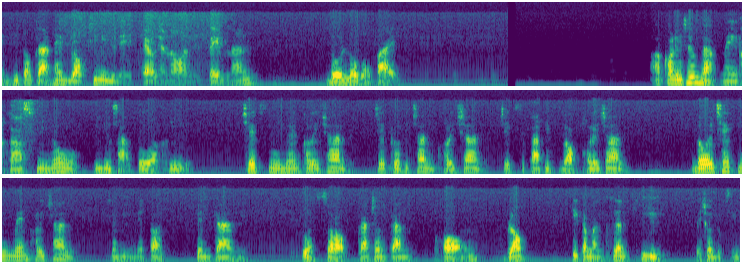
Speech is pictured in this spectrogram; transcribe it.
มที่ต้องการให้บล็อกที่มีอยู่ในแถวแนวนอนเต็มนั้น โดนลบออกไป อัลกอริทึมหลักในคลาส Mino มีอยู่ 3 ตัวคือ Check Movement Collision Check Position Collision Check Static Block Collision โดย Check Movement Collision จะมีเมธอดเป็นการตรวจสอบการชนกันของบล็อกที่กำลังเคลื่อนที่ไปชนกับสิ่ง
